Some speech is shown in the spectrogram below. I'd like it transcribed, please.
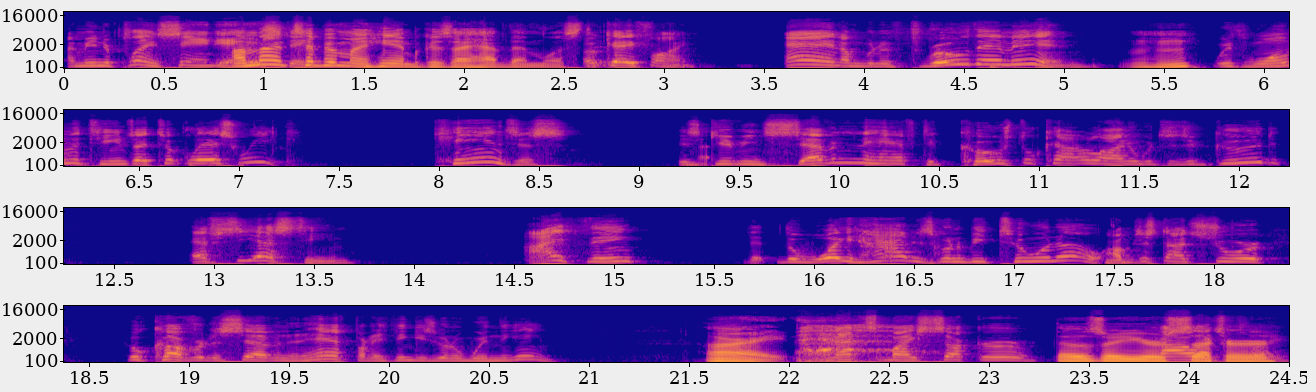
I mean, they're playing San Diego I'm not State. tipping my hand because I have them listed. Okay, fine. And I'm going to throw them in Mm-hmm. with one of the teams I took last week. Kansas is giving seven and a half to Coastal Carolina, which is a good FCS team. I think that the White Hat is going to be two and zero. I'm just not sure he'll cover the seven and a half, but I think he's going to win the game. All right. And that's my sucker. Those are your College sucker play.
